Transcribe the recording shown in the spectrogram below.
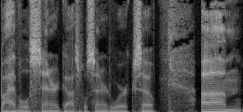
Bible centered, gospel centered work. So, um,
